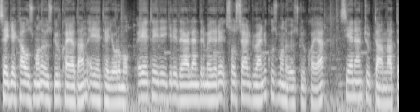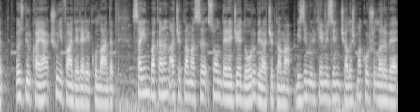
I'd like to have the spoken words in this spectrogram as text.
SGK uzmanı Özgür Kaya'dan EYT yorumu. EYT ile ilgili değerlendirmeleri sosyal güvenlik uzmanı Özgür Kaya, CNN Türk'te anlattı. Özgür Kaya şu ifadeleri kullandı. Sayın Bakan'ın açıklaması son derece doğru bir açıklama. Bizim ülkemizin çalışma koşulları ve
